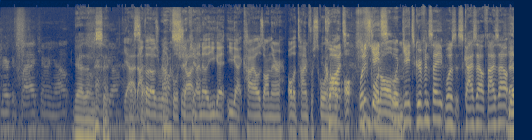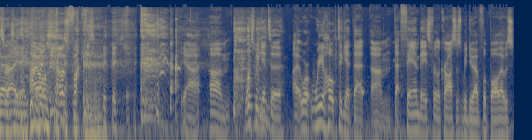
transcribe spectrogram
American flag carrying out. Yeah, that was sick. Yeah, I, I thought that was a really That was cool sick, shot. And I know that you got you got Kyle's on there all the time for scoring Quads. All, all, what did scoring Gates? all of What them. did Gates Griffin say? Was it? Skies out, thighs out. That's Yeah, right. something like I almost, that was funny. yeah. Um, once we get to, I, we're, we hope to get that um, that fan base for lacrosse as we do have football. That was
